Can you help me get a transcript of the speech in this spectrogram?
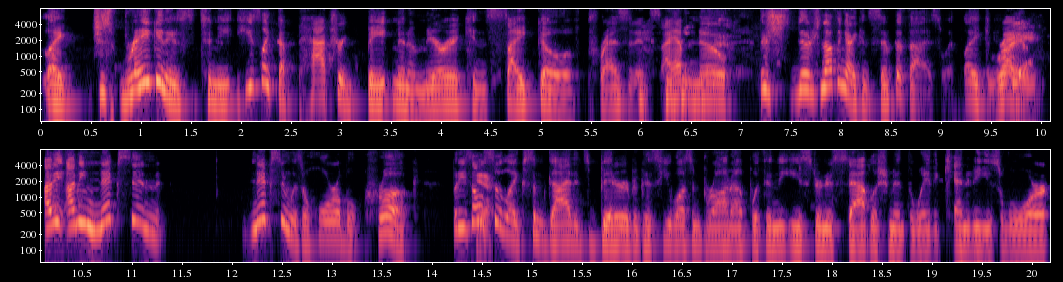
like just Reagan is to me he's like the Patrick Bateman American psycho of presidents. I have no there's there's nothing I can sympathize with. Like Right. I mean, I mean, Nixon, Nixon was a horrible crook, but he's Yeah. also like some guy that's bitter because he wasn't brought up within the Eastern establishment the way the Kennedys were.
